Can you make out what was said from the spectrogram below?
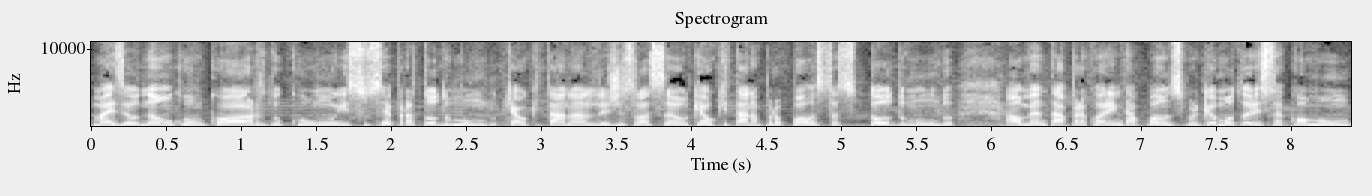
Mas eu não concordo com isso ser para todo mundo, que é o que está na legislação, que é o que está na proposta. Todo mundo aumentar para 40 pontos, porque o motorista comum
